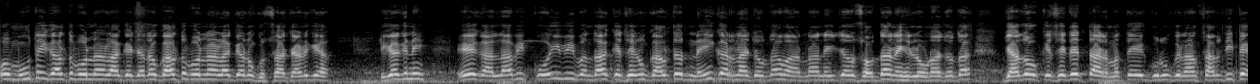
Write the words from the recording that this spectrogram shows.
ਉਹ ਮੂੰਹ ਤੇ ਹੀ ਗਲਤ ਬੋਲਣ ਲੱਗ ਗਿਆ ਜਦੋਂ ਗਲਤ ਬੋਲਣ ਲੱਗ ਗਿਆ ਉਹਨੂੰ ਗੁੱਸਾ ਚੜ ਗਿਆ। ਠੀਕ ਹੈ ਕਿ ਨਹੀਂ? ਇਹ ਗੱਲ ਆ ਵੀ ਕੋਈ ਵੀ ਬੰਦਾ ਕਿਸੇ ਨੂੰ ਗਲਤ ਨਹੀਂ ਕਰਨਾ ਚਾਹੁੰਦਾ ਮਾਰਨਾ ਨਹੀਂ ਚਾਹੁੰਦਾ ਸੌਦਾ ਨਹੀਂ ਲਾਉਣਾ ਚਾਹੁੰਦਾ ਜਦੋਂ ਕਿਸੇ ਦੇ ਧਰਮ ਤੇ ਗੁਰੂ ਗ੍ਰੰਥ ਸਾਹਿਬ ਜੀ ਤੇ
